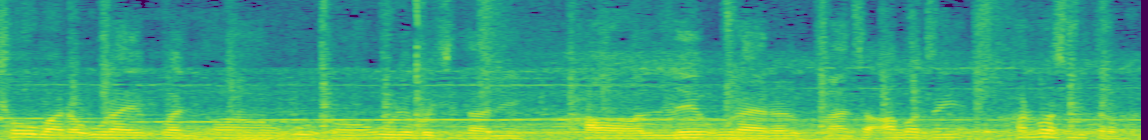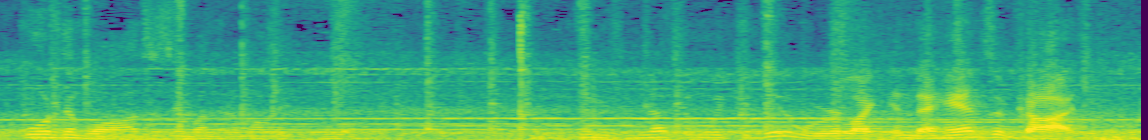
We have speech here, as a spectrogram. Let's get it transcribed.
छेउबाट उडाए उडेपछि त अनि हावाले उडाएर लान्छ अब चाहिँ खरबसभित्र कोर्ने भयो अझ. We were like in the hands of God.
